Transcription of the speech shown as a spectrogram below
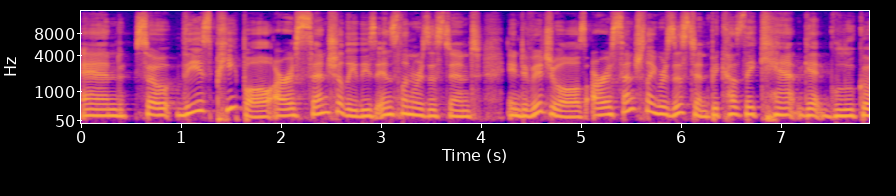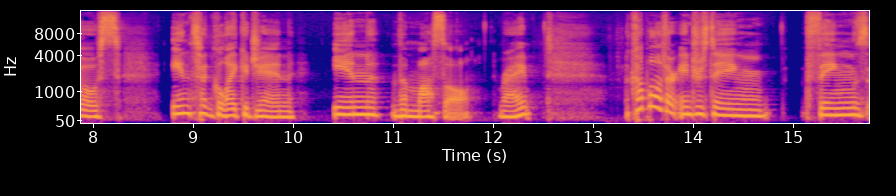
And so these people are essentially, these insulin resistant individuals are essentially resistant because they can't get glucose into glycogen in the muscle, right? A couple other interesting things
